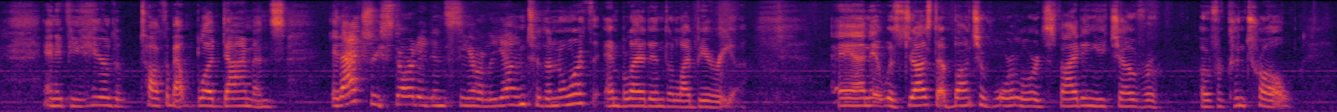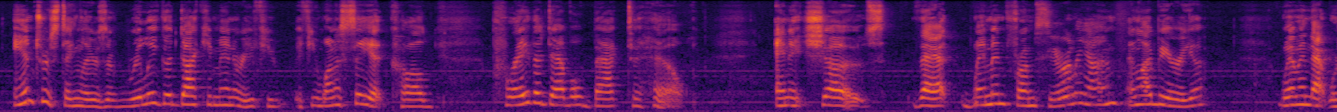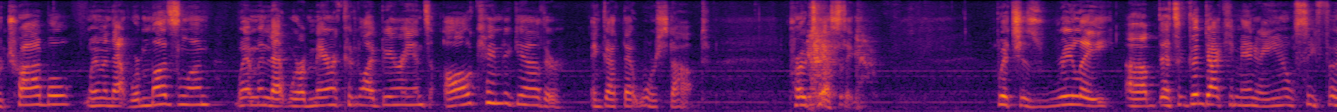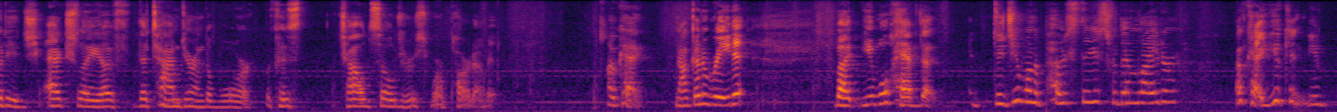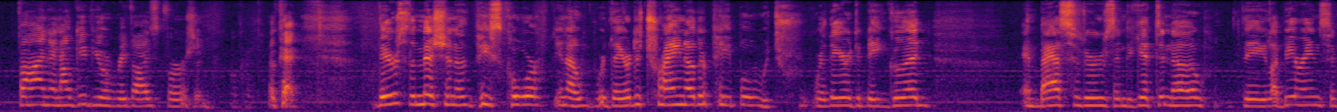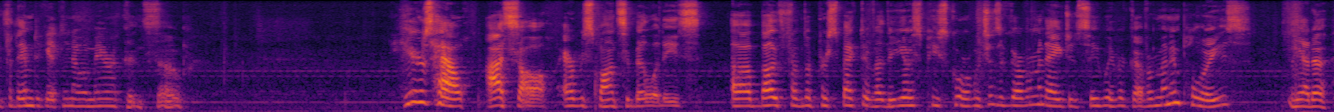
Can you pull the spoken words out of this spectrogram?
And if you hear the talk about blood diamonds, it actually started in Sierra Leone to the north and bled into Liberia. And it was just a bunch of warlords fighting each over over control. Interestingly, there's a really good documentary if you if you want to see it called Pray the Devil Back to Hell. And it shows that women from Sierra Leone and Liberia, women that were tribal, women that were Muslim, women that were American Liberians, all came together and got that war stopped, protesting. Which is really, uh, that's a good documentary. You'll see footage actually of the time during the war because child soldiers were a part of it. Okay, not going to read it, but you will have the. Did you want to post these for them later? Okay, you can you fine, and I'll give you a revised version. Okay. Okay. There's the mission of the Peace Corps. You know, we're there to train other people. We're there to be good ambassadors and to get to know the Liberians and for them to get to know Americans. So here's how I saw our responsibilities, uh, both from the perspective of the U.S. Peace Corps, which is a government agency. We were government employees. We had a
